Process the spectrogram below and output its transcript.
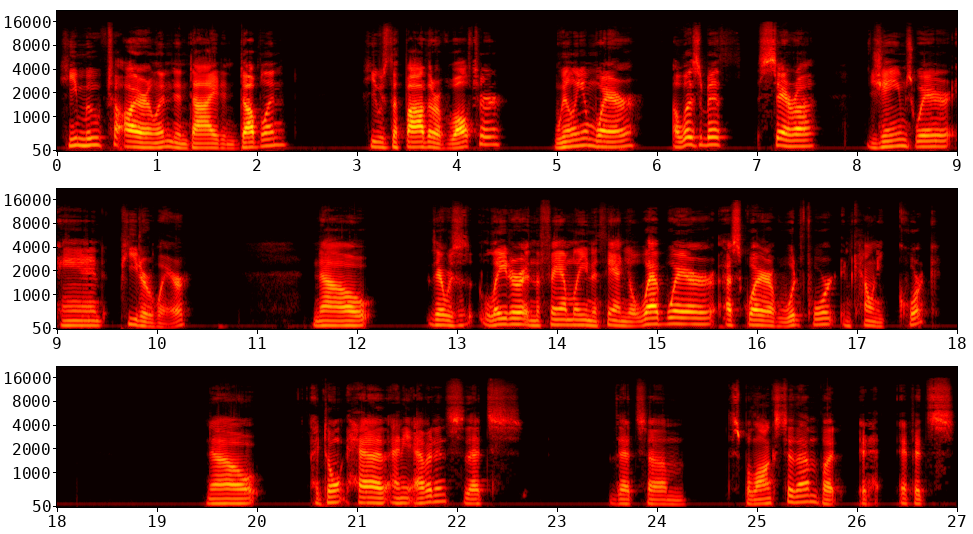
He moved to Ireland and died in Dublin. He was the father of Walter, William Ware, Elizabeth, Sarah, James Ware, and Peter Ware. Now, there was later in the family Nathaniel Webb Ware, Esquire of Woodfort in County Cork. Now, I don't have any evidence that that um, this belongs to them, but it, if it's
